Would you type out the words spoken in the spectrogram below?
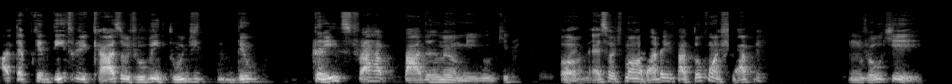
Até porque dentro de casa o Juventude deu três farrapadas, meu amigo. Que, ó, essa última rodada empatou com a Chape, um jogo que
